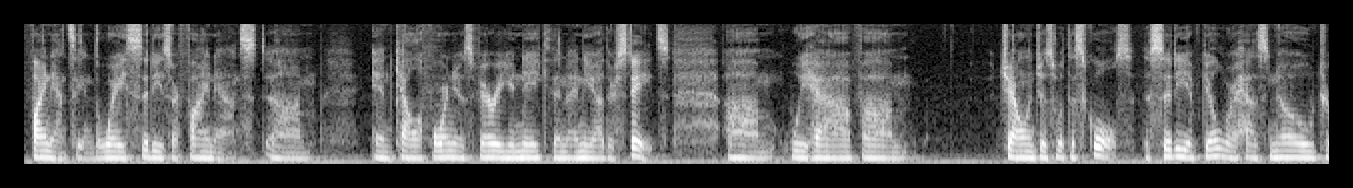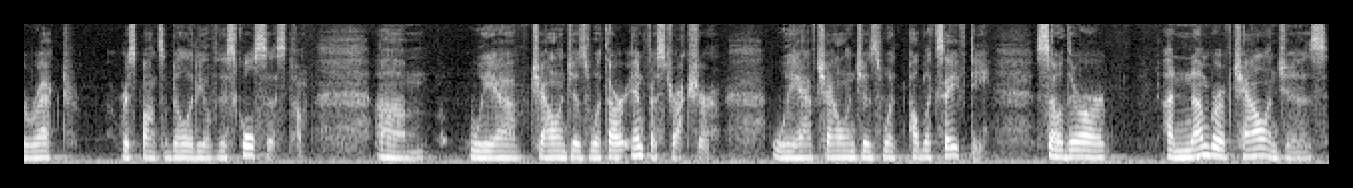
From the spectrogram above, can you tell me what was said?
financing, the way cities are financed. Um, in California is very unique than any other states. Um, we have um, challenges with the schools. The city of Gilroy has no direct responsibility over the school system. Um, we have challenges with our infrastructure. We have challenges with public safety. So there are a number of challenges,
